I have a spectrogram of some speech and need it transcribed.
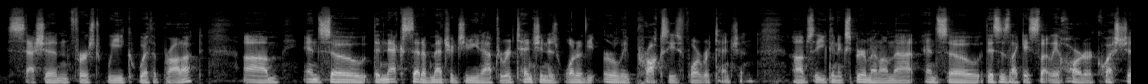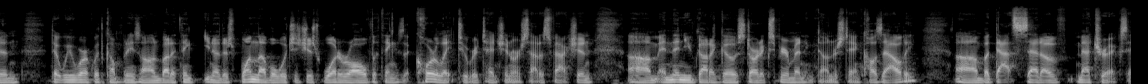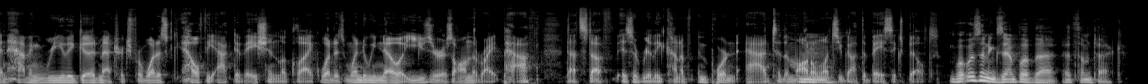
session, first week with a product. Um, and so the next set of metrics you need after retention is what are the early proxies for retention? Um, so you can experiment on that. And so this is like a slightly harder question that we work with companies on. But I think, you know, there's one level, which is just what are all the things that correlate to retention or satisfaction? Um, and then you've got to go start experimenting to understand causality. Um, but that set of metrics and having really good metrics for what does healthy activation look like? What is, when do we know a user is on the right path? That stuff is a really kind of important add to the model mm. once you've got the basics built. What was an example of that at Thumbtack?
